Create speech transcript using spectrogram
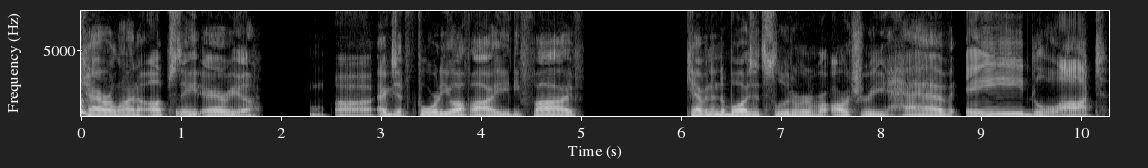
Woo. Carolina upstate area, uh, exit 40 off I 85, Kevin and the boys at Saluda River Archery have a lot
